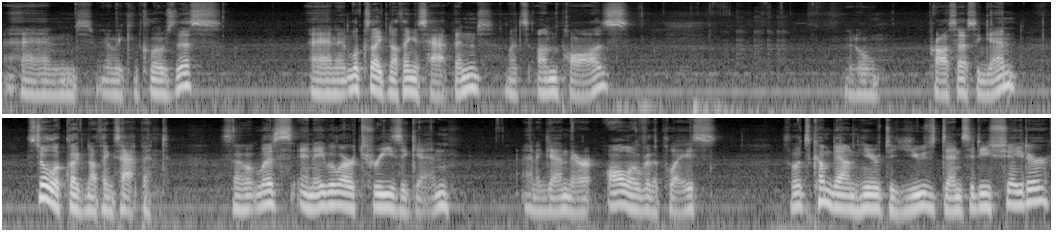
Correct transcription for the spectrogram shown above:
And then we can close this. And it looks like nothing has happened. Let's unpause. It'll process again. Still look like nothing's happened. So let's enable our trees again. And again, they're all over the place. So let's come down here to use density shader.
